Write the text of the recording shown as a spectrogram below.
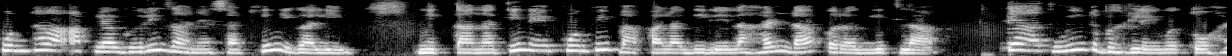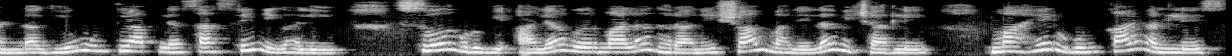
पुन्हा आपल्या घरी जाण्यासाठी निघाली. निघताना तिने पूर्वी बापाला दिलेला हंडा परत घेतला. त्यात मीठ भरले व तो हंडा घेऊन ती आपल्या सासरी निघाली. स्वगृही आल्यावर मालाधराने श्यामबालेला विचारले माहेरहून काय आणलेस?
